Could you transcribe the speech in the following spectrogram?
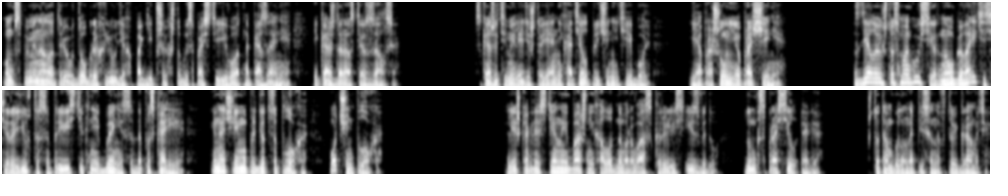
он вспоминал о трех добрых людях, погибших, чтобы спасти его от наказания, и каждый раз терзался. «Скажите, миледи, что я не хотел причинить ей боль. Я прошу у нее прощения». «Сделаю, что смогу, сир, но уговорите сира Юстаса привести к ней Бенниса, да поскорее, иначе ему придется плохо, очень плохо». Лишь когда стены и башни Холодного Рва скрылись из виду, Дунк спросил Эго что там было написано в той грамоте.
